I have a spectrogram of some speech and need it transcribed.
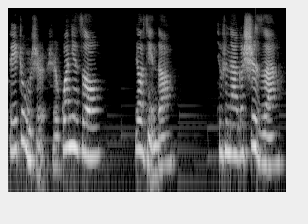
被重视是关键字哦，要紧的就是那个“柿子啊。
